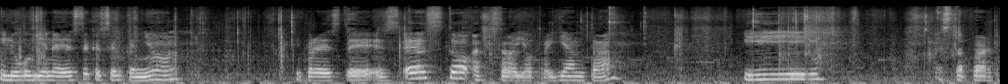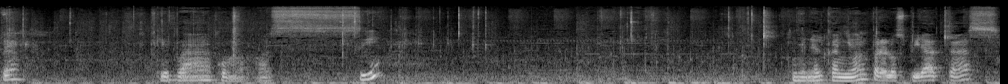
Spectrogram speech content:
y luego viene este que es el cañón. Y para este es esto. Aquí está la otra llanta. Y esta parte que va como así. Viene el cañón para los piratas.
